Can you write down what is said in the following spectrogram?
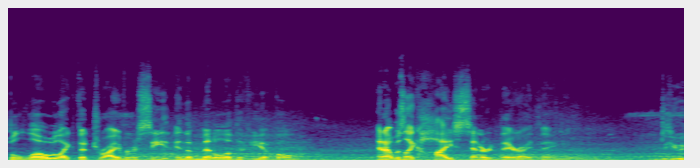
below, like, the driver's seat in the middle of the vehicle. And I was, like, high-centered there, I think. Do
